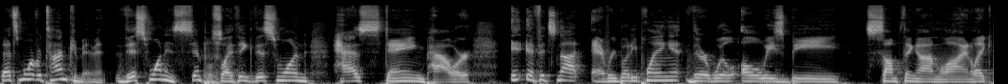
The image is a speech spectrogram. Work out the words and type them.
That's more of a time commitment. This one is simple. So I think this one has staying power. If it's not everybody playing it, there will always be something online. Like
